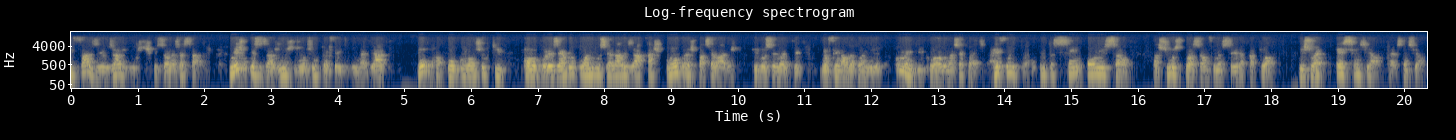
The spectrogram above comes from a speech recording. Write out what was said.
e fazer os ajustes que são necessários. mesmo que esses ajustes não surtam efeito de imediato, pouco a pouco vão surtir. Como, por exemplo, quando você analisar as compras parceladas que você vai ter no final da planilha, como eu indico logo na sequência. Reflita, reflita sem omissão a sua situação financeira atual. Isso é essencial, é essencial.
